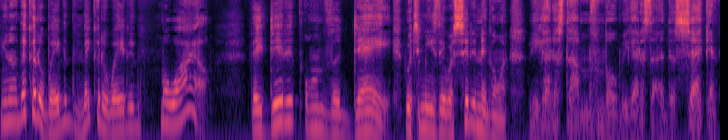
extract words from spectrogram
You know, they could have waited. They could have waited a while. They did it on the day, which means they were sitting there going, "We got to stop them from voting. We got to stop the second.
